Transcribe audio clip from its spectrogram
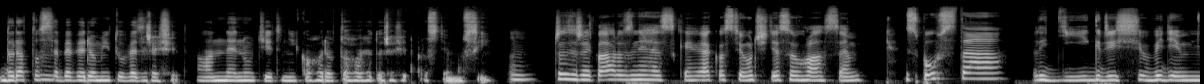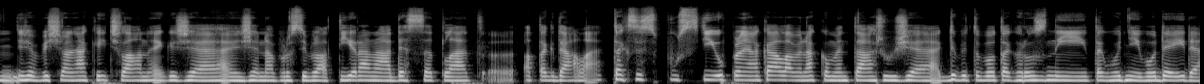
dodat to hmm. sebevědomí tu věc řešit, ale nenutit nikoho do toho, že to řešit prostě musí. Hmm. To jsi řekla hrozně hezky, jako s tím určitě souhlasím. Spousta lidí, když vidím, že vyšel nějaký článek, že žena prostě byla týraná 10 let eh, a tak dále, tak se spustí úplně nějaká lavina komentářů, že kdyby to bylo tak hrozný, tak od něj odejde.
